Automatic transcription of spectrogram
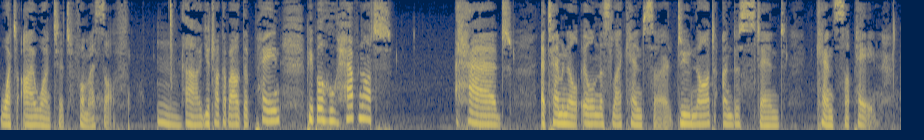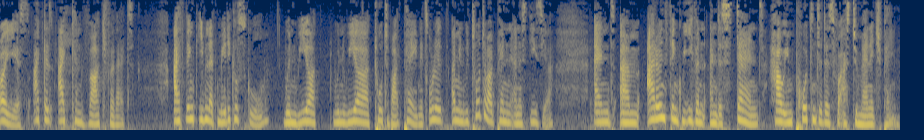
what I wanted for myself. Uh, you talk about the pain. People who have not had a terminal illness like cancer do not understand cancer pain. Oh yes, I can I can vouch for that. I think even at medical school, when we are when we are taught about pain, it's always I mean we taught about pain in anesthesia, and um, I don't think we even understand how important it is for us to manage pain.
